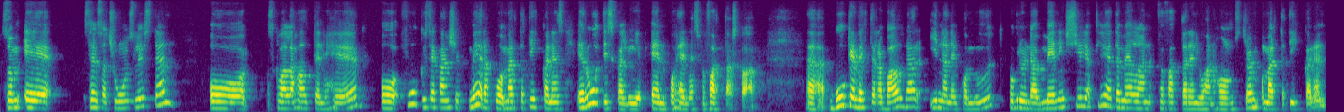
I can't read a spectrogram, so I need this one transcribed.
som är sensationslysten och skvallerhalten är hög och fokus är kanske mera på Märta Tikkanens erotiska liv än på hennes författarskap. Eh, boken väckte rabalder innan den kom ut på grund av meningsskiljaktigheter mellan författaren Johanna Holmström och Märta Tikkanen.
